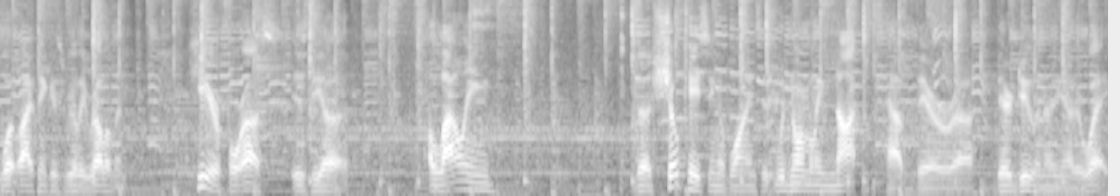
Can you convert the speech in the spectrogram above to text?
what I think is really relevant here for us is the uh, allowing the showcasing of wines that would normally not have their uh, their due in any other way.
